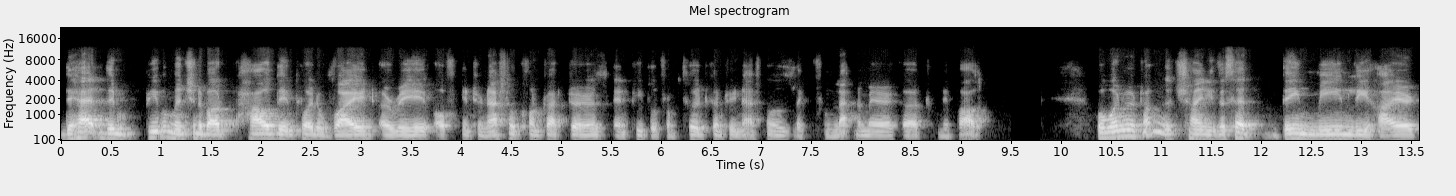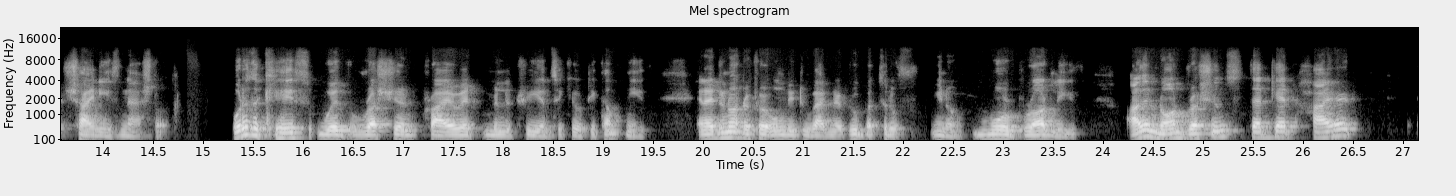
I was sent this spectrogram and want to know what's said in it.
they had the people mentioned about how they employed a wide array of international contractors and people from third country nationals like from Latin America to Nepal. But when we were talking to the Chinese, they said they mainly hired Chinese nationals. What is the case with Russian private military and security companies? And I do not refer only to Wagner Group, but sort of, you know, more broadly. Are there non-Russians that get hired?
